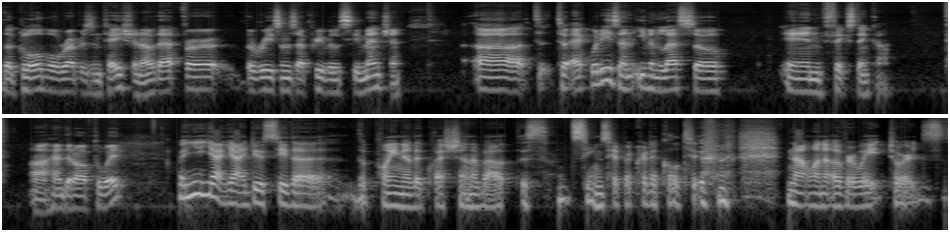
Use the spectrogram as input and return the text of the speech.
the global representation of that for the reasons I previously mentioned uh, to, to, equities and even less so in fixed income. Uh, hand it off to Wade. But yeah, yeah, I do see the the point of the question about this. Seems hypocritical to not want to overweight towards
